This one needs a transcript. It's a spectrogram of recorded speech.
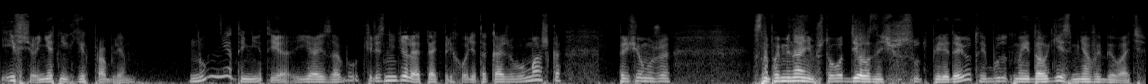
и все, нет никаких проблем. Ну, нет и нет, я, я и забыл. Через неделю опять приходит такая же бумажка, причем уже с напоминанием, что вот дело, значит, в суд передают, и будут мои долги из меня выбивать.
